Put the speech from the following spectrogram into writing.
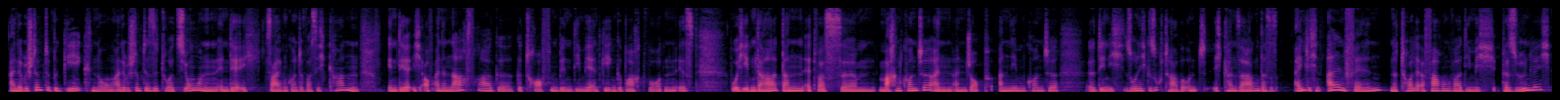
eine bestimmte Begegnung, eine bestimmte Situation, in der ich zeigen konnte, was ich kann, in der ich auf eine Nachfrage getroffen bin, die mir entgegengebracht worden ist, wo ich eben da dann etwas ähm, machen konnte, einen, einen Job annehmen konnte, äh, den ich so nicht gesucht habe. Und ich kann sagen, dass es eigentlich in allen Fällen eine tolle Erfahrung war, die mich persönlich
